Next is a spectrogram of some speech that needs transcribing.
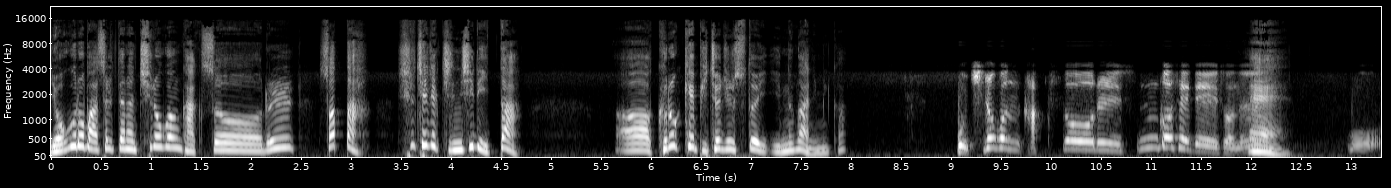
역으로 봤을 때는 7억 원 각서를 썼다 실체적 진실이 있다 어, 그렇게 비춰질 수도 있는 거 아닙니까? 뭐 7억 원 각서를 쓴 것에 대해서는 네. 뭐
